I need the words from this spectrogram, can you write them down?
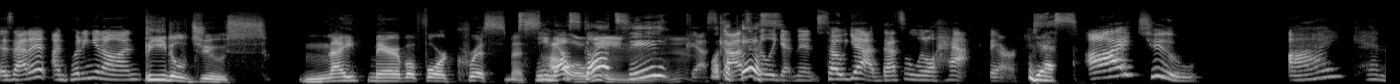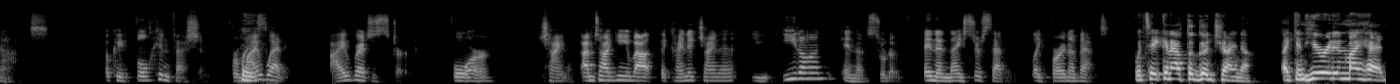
Is that it? I'm putting it on. Beetlejuice, Nightmare Before Christmas, See, now Scott, Halloween. see? Yeah, Look at Scott's really getting in. So yeah, that's a little hack there. Yes. I too, I cannot. Okay, full confession. For my wedding, I registered for China. I'm talking about the kind of China you eat on in a sort of in a nicer setting, like for an event. We're taking out the good china. I can hear it in my head.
